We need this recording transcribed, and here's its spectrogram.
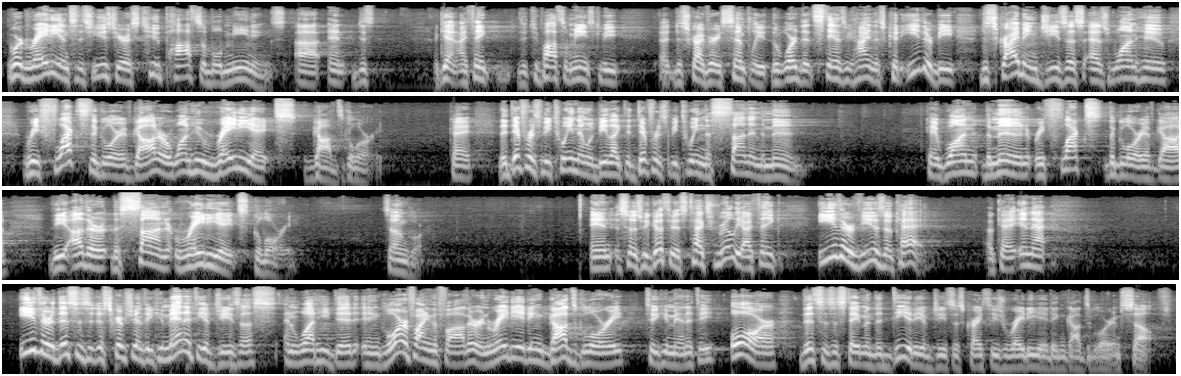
The word radiance that's used here has two possible meanings. Uh, and just, again, I think the two possible meanings can be uh, described very simply. The word that stands behind this could either be describing Jesus as one who reflects the glory of God or one who radiates God's glory. Okay? The difference between them would be like the difference between the sun and the moon. Okay, one, the moon reflects the glory of God. The other, the sun radiates glory, its own glory. And so as we go through this text, really, I think either view is okay. Okay, in that Either this is a description of the humanity of Jesus and what he did in glorifying the Father and radiating God's glory to humanity, or this is a statement of the deity of Jesus Christ. He's radiating God's glory himself.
